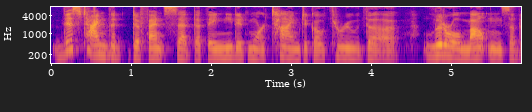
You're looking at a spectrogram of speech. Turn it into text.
This time, the defense said that they needed more time to go through the literal mountains of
